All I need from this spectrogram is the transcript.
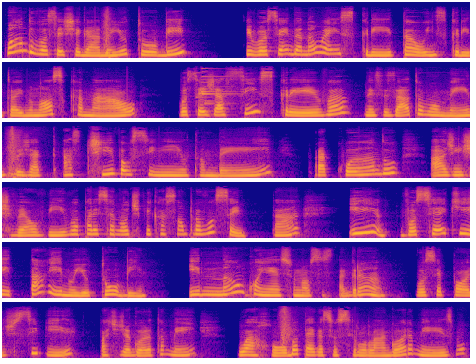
Quando você chegar no YouTube, se você ainda não é inscrita ou inscrito aí no nosso canal, você já se inscreva nesse exato momento, já ativa o sininho também, para quando a gente estiver ao vivo aparecer a notificação para você, tá? E você que está aí no YouTube e não conhece o nosso Instagram, você pode seguir a partir de agora também o arroba, pega seu celular agora mesmo,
